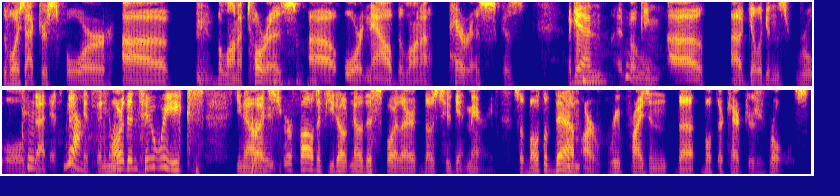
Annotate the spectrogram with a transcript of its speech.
the voice actress for uh, B'Elanna Torres, uh, or now B'Elanna Paris, because again, invoking uh, uh, Gilligan's rule Two- that it's been, yeah, it's been more than two weeks. You know, Right. it's your fault if you don't know this spoiler. Those two get married, so both of them are reprising the both their characters' roles.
